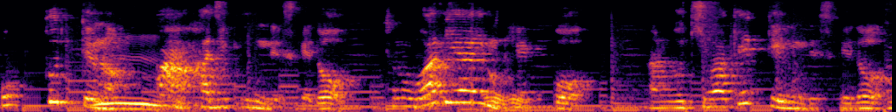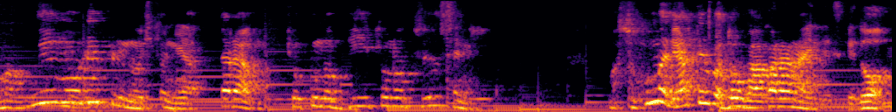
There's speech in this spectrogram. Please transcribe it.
ポップっていうのはパン弾くんですけどその割合も結構あの内訳っていうんですけど、まあ、上のレベルの人にやったら曲のビートの強さに、まあ、そこまでやってるかどうかわからないんですけど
